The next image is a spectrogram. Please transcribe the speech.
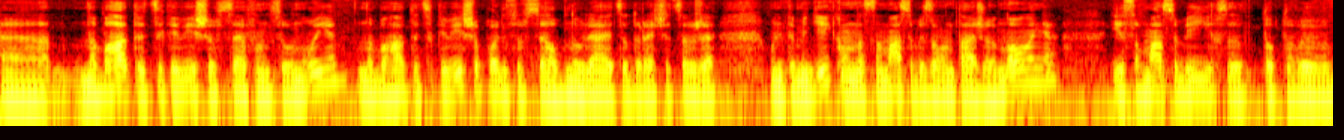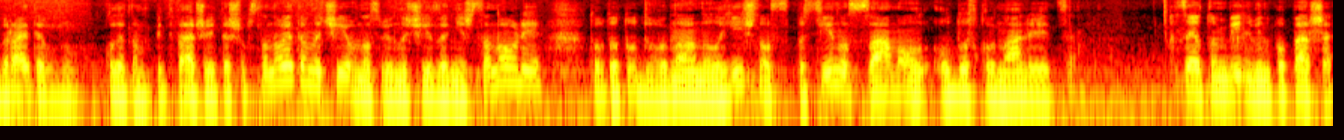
Е, набагато цікавіше все функціонує, набагато цікавіше, повністю все обновляється. До речі, це вже мультимедійка, вона сама собі завантажує оновлення і сама собі їх. Тобто ви вибираєте, коли там підтверджуєте, щоб встановити вночі, воно собі вночі за ніч встановлює. Тобто тут вона аналогічно постійно самоудосконалюється. Цей автомобіль, він, по-перше,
